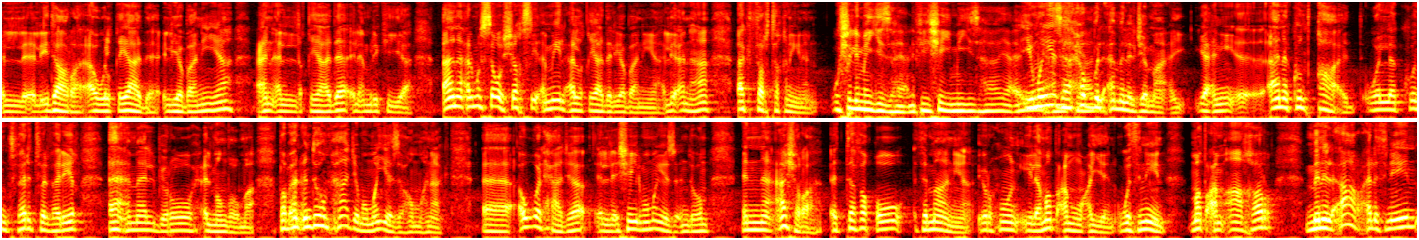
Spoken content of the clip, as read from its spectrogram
ال الإدارة أو القيادة اليابانية عن القيادة الأمريكية. أنا على المستوى الشخصي أميل على القيادة اليابانية لأنها أكثر تقنينا. وش اللي يميزها؟ يعني في شيء يميزها؟ يعني يميزها يعني حب العمل الجماعي. يعني آه، أنا كنت قائد ولا كنت فرد في الفريق أعمل بروح المنظومة. طبعا عندهم حاجة مميزة هم هناك. آه، أول حاجة الشيء المميز عندهم إن عشرة اتفقوا ثمانية يروحون إلى مطعم معين واثنين مطعم آخر من العار على الاثنين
